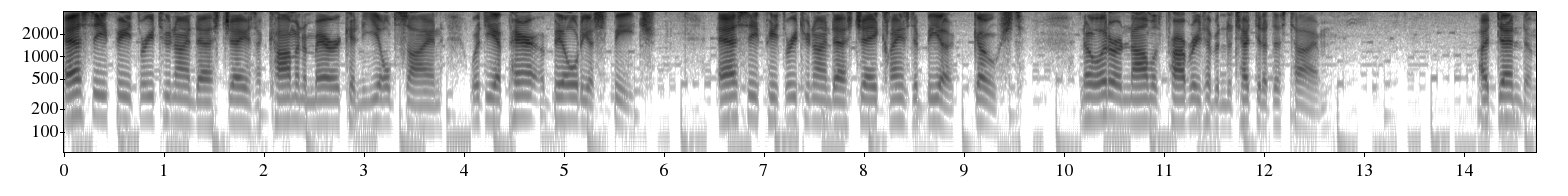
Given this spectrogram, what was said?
SCP-329-J is a common American yield sign with the apparent ability of speech. SCP-329-J claims to be a ghost. No other anomalous properties have been detected at this time. Addendum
